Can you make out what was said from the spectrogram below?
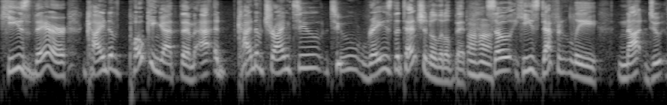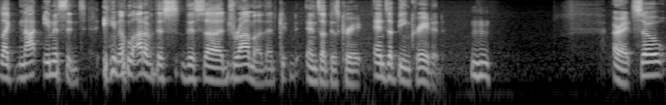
he's there kind of poking at them, at, kind of trying to to raise the tension a little bit. Uh-huh. So he's definitely not do like not innocent in a lot of this this uh, drama that ends up is create ends up being created. Mm-hmm. All right, so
